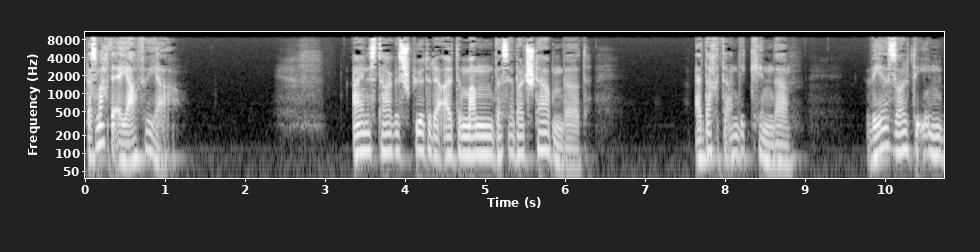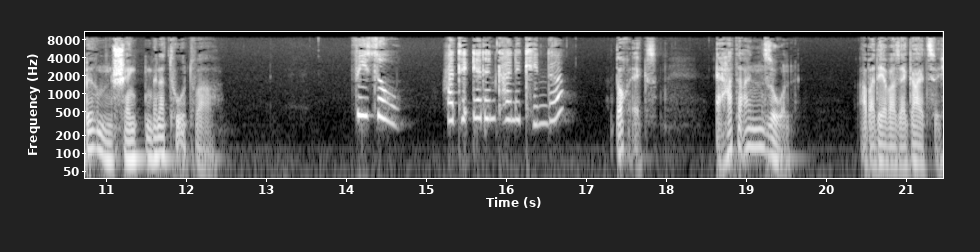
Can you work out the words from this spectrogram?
Das machte er Jahr für Jahr. Eines Tages spürte der alte Mann, dass er bald sterben wird. Er dachte an die Kinder. Wer sollte ihnen Birnen schenken, wenn er tot war? Wieso? Hatte er denn keine Kinder? Doch, Ex. Er hatte einen Sohn. Aber der war sehr geizig.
